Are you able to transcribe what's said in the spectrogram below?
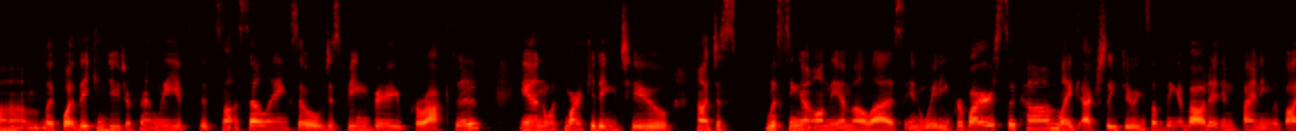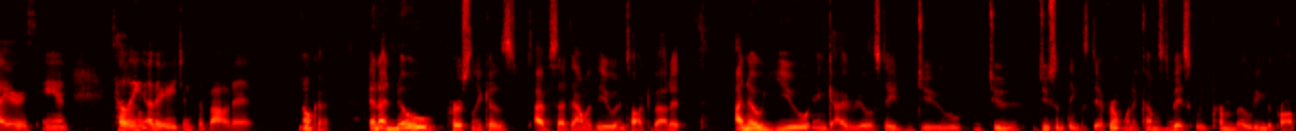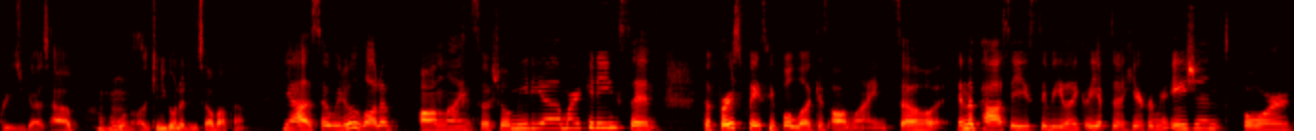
um, like what they can do differently if it's not selling. So just being very proactive and with marketing too, not just listing it on the MLS and waiting for buyers to come, like actually doing something about it and finding the buyers and telling other agents about it. Okay. And I know personally, because I've sat down with you and talked about it, I know you and Guide Real Estate do do do some things different when it comes Mhm. to basically promoting the properties you guys have. Mhm. Uh, Can you go into detail about that? Yeah, so we do a lot of online social media marketing since the first place people look is online. So in the past, it used to be like you have to hear from your agent or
